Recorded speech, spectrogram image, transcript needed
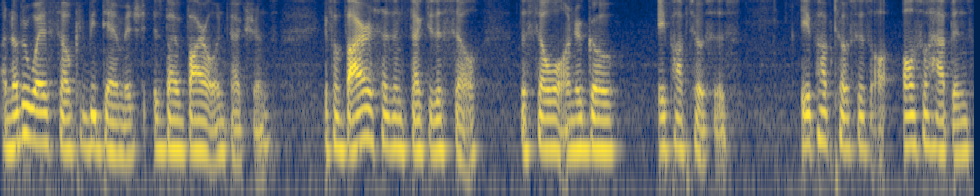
Another way a cell could be damaged is by viral infections. If a virus has infected a cell, the cell will undergo apoptosis. Apoptosis also happens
